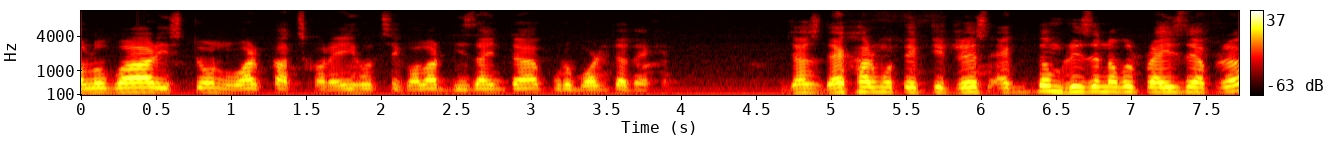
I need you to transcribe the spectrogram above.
অল ওভার স্টোন ওয়ার্ক কাজ করে। এই হচ্ছে গলার ডিজাইনটা পুরো বডিটা দেখেন। জাস্ট দেখার মতো একটি ড্রেস একদম রিজনেবল প্রাইসে আপনারা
